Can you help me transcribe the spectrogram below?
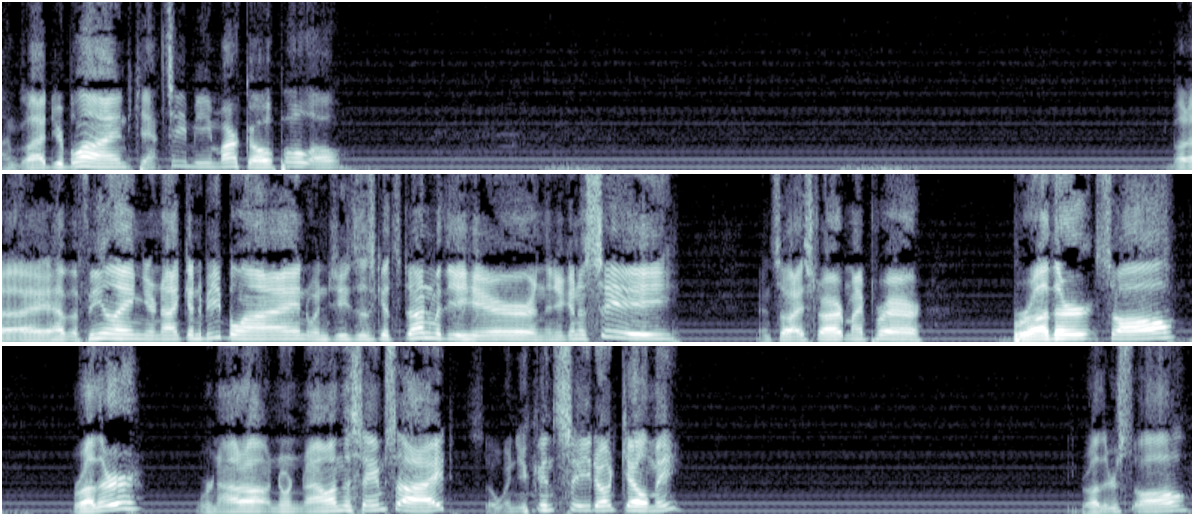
I'm glad you're blind. Can't see me. Marco Polo. But I have a feeling you're not going to be blind when Jesus gets done with you here, and then you're going to see. And so I start my prayer Brother Saul, brother, we're, not on, we're now on the same side, so when you can see, don't kill me. Brother Saul,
